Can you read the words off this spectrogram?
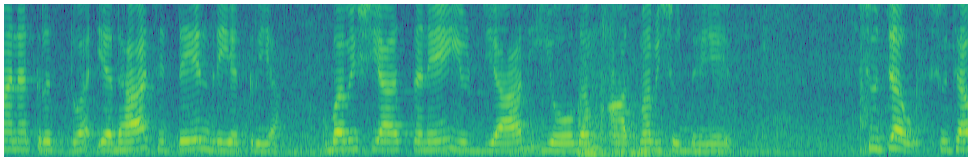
മനകൃത്വ യഥാ ചിത്തേന്ദ്രിയക്രിയ. ഉപവിശ്യാസനെ യുജ്യാത് യോഗം ആത്മവിശുദ്ധയെ. ശുചൗ ശുചൗ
